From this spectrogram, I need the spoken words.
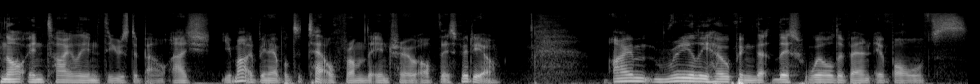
not entirely enthused about, as you might have been able to tell from the intro of this video. I'm really hoping that this world event evolves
